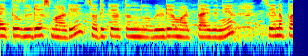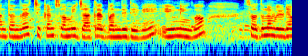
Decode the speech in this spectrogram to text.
ಆಯಿತು ವೀಡಿಯೋಸ್ ಮಾಡಿ. ಸೊ ಅದಕ್ಕೆ ಇವತ್ತೊಂದು ವೀಡಿಯೋ ಮಾಡ್ತಾಯಿದ್ದೀನಿ ಸೊ ಏನಪ್ಪ ಅಂತಂದರೆ ಚಿಕನ್ ಸ್ವಾಮಿ ಜಾತ್ರೆಗೆ ಬಂದಿದ್ದೀವಿ ಈವ್ನಿಂಗು ಸೊ ಅದನ್ನು ವೀಡಿಯೋ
